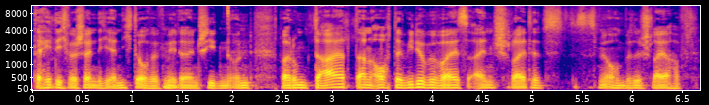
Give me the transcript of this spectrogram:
da hätte ich wahrscheinlich eher nicht auf Elfmeter mhm. entschieden. Und warum da dann auch der Videobeweis einschreitet, das ist mir auch ein bisschen schleierhaft.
